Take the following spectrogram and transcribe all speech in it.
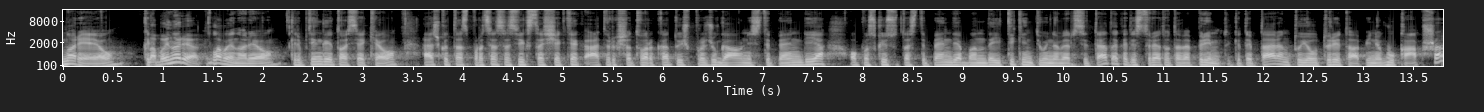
Norėjau, Labai norėjot. Labai norėjau, kryptingai to siekiau. Aišku, tas procesas vyksta šiek tiek atvirkščia tvarka, tu iš pradžių gauni stipendiją, o paskui su ta stipendija bandai įtikinti universitetą, kad jis turėtų tave priimti. Kitaip tariant, tu jau turi tą pinigų kapšą,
